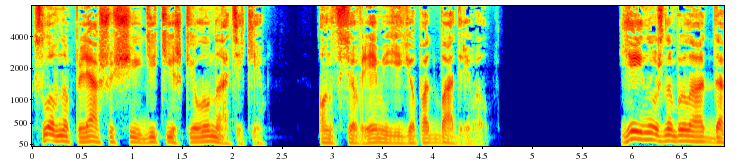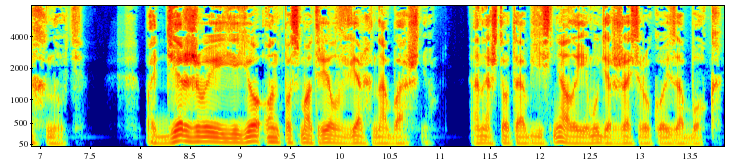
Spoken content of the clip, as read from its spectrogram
словно пляшущие детишки-лунатики. Он все время ее подбадривал. Ей нужно было отдохнуть. Поддерживая ее, он посмотрел вверх на башню. Она что-то объясняла ему, держась рукой за бок.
